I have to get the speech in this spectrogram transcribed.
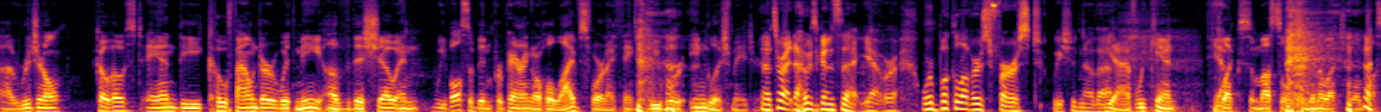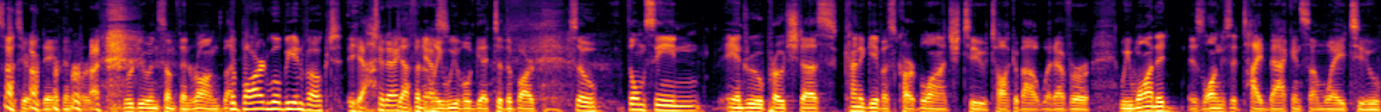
uh, original co-host and the co-founder with me of this show and we've also been preparing our whole lives for it i think we were english majors that's right i was going to say yeah we're, we're book lovers first we should know that yeah if we can't yeah. flex some muscles some intellectual muscles here today then right. we're, we're doing something wrong but the bard will be invoked yeah today definitely yes. we will get to the bard so film scene, Andrew approached us, kind of gave us carte blanche to talk about whatever we wanted, as long as it tied back in some way to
